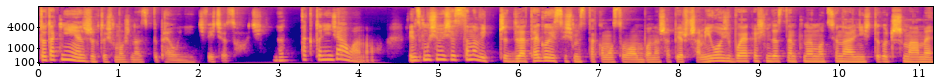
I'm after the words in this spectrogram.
to tak nie jest, że ktoś może nas wypełnić. Wiecie o co chodzi. No tak to nie działa, no. Więc musimy się zastanowić, czy dlatego jesteśmy z taką osobą, bo nasza pierwsza miłość była jakaś niedostępna emocjonalnie i się tego trzymamy,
